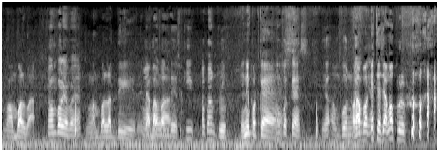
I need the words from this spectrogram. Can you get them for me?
ngompol, Pak. ngompol ya pak ya Ngompol lendir, tidak Ngompol apa-apa. lendir. Ki apaan bro Ini podcast. oh, podcast ya ampun Orang podcast jajak ngobrol, Bro.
